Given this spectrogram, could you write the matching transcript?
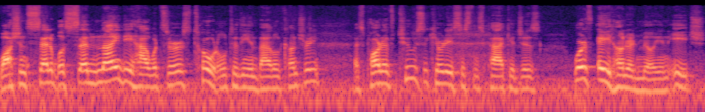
Washington said it will send 90 howitzers total to the embattled country as part of two security assistance packages worth 800 million each,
